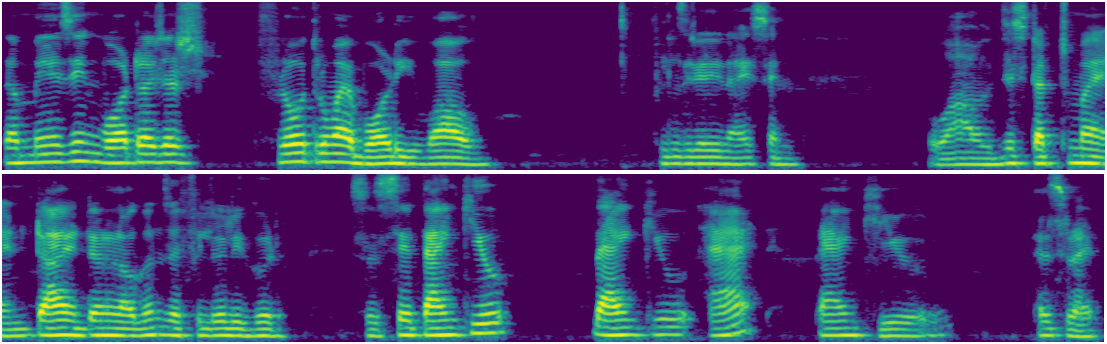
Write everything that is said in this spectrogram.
the amazing water just flow through my body. Wow, feels really nice and wow, just touched my entire internal organs. I feel really good. So say thank you, thank you, and thank you. That's right.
